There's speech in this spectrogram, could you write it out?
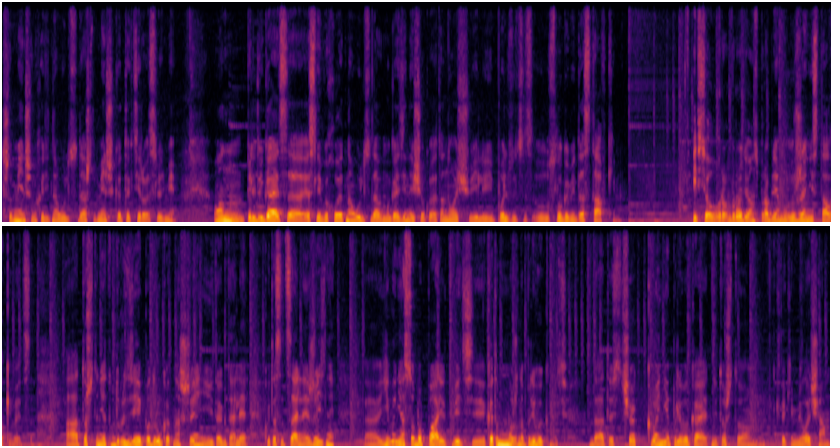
чтобы меньше выходить на улицу, да, чтобы меньше контактировать с людьми. Он передвигается, если выходит на улицу, да, в магазин, еще куда-то ночью, или пользуется услугами доставки. И все, вроде он с проблемой уже не сталкивается. А то, что нету друзей, подруг, отношений и так далее, какой-то социальной жизни, э, его не особо парит, ведь э, к этому можно привыкнуть. Да, то есть человек к войне привыкает, не то что к таким мелочам.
